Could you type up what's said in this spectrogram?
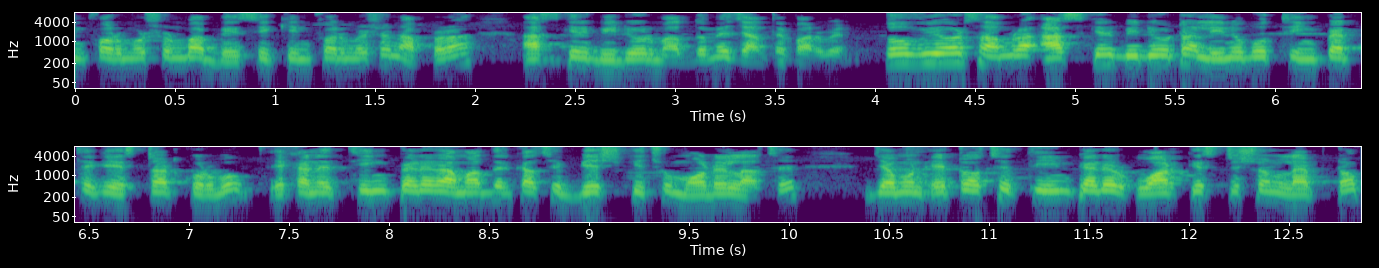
ইনফরমেশন বা বেসিক ইনফরমেশন আপনারা আজকের ভিডিওর মাধ্যমে জানতে পারবেন। তো ভিউয়ার্স আমরা আজকের ভিডিওটা লিনোভো থিংকপ্যাড থেকে স্টার্ট করব। এখানে থিংকপ্যাডের আমাদের কাছে বেশ কিছু মডেল আছে। যেমন এটা হচ্ছে থিংকপ্যাডের work station laptop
